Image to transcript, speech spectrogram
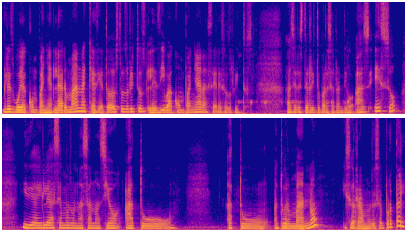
les voy a acompañar. La hermana que hacía todos estos ritos les iba a acompañar a hacer esos ritos, a hacer este rito para cerrar. Digo, haz eso y de ahí le hacemos una sanación a tu, a tu, a tu hermano y cerramos ese portal.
